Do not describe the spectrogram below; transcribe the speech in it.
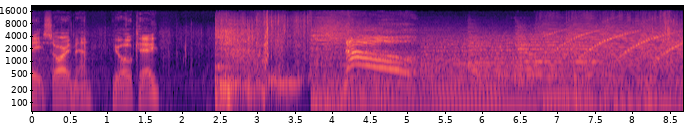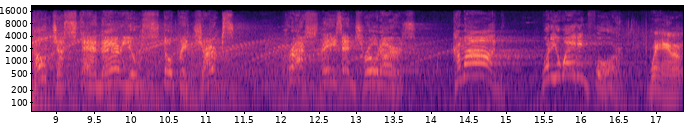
Hey, sorry, man. You okay? No! Don't just stand there, you stupid jerks! Crush these intruders! Come on! What are you waiting for? Well,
